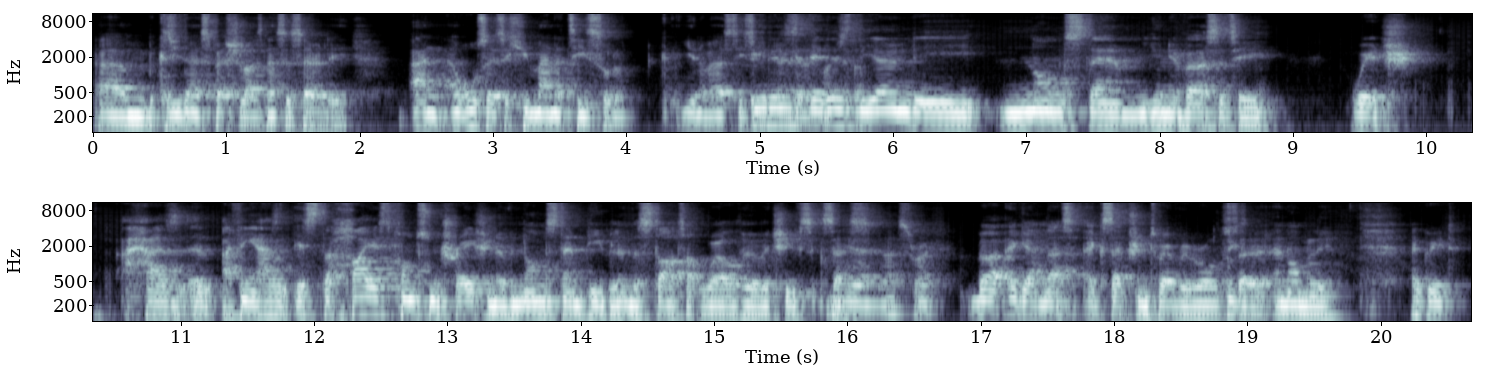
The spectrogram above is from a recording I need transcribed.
um, because you don't specialize necessarily, and also it's a humanities sort of university. It is. It is stuff. the only non-STEM university which has. I think it has. It's the highest concentration of non-STEM people in the startup world who have achieved success. yeah, that's right. But again, that's exception to every rule. So anomaly. Agreed.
